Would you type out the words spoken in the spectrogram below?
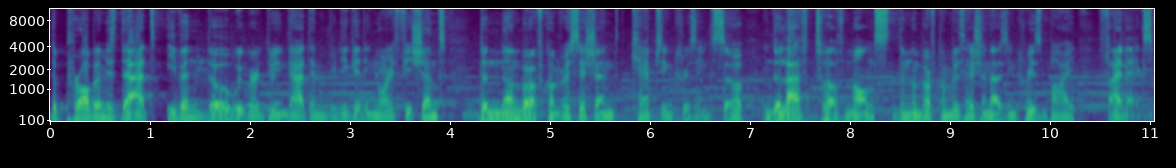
The problem is that even though we were doing that and really getting more efficient, the number of conversations kept increasing. So in the last 12 months, the number of conversations has increased by 5x.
